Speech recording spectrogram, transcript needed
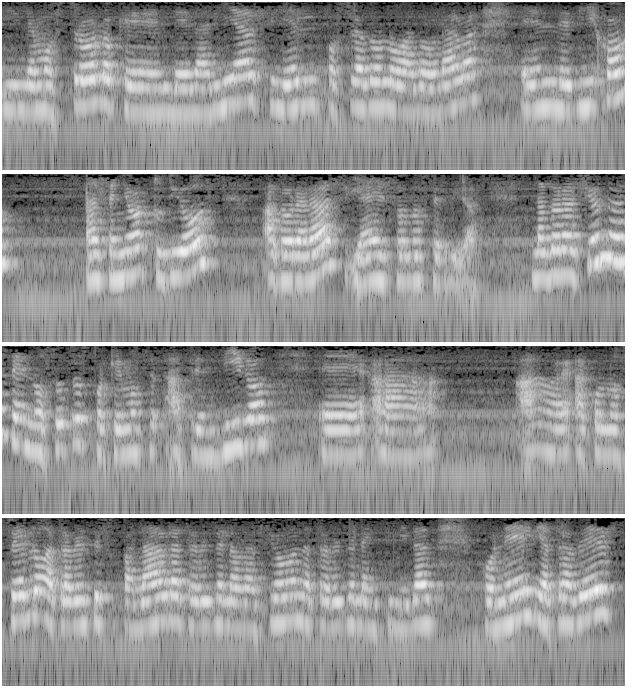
y le mostró lo que le daría si él postrado lo adoraba, él le dijo al Señor tu Dios adorarás y a él solo servirás. La adoración nace en nosotros porque hemos aprendido eh, a, conocerlo a través de su palabra, a través de la oración, a través de la intimidad con Él y a través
